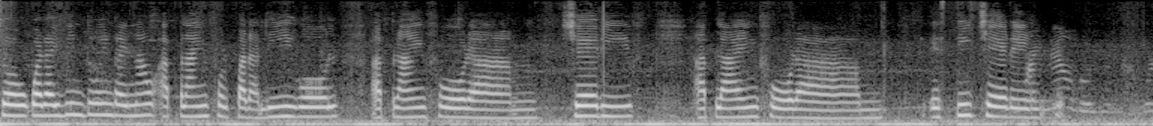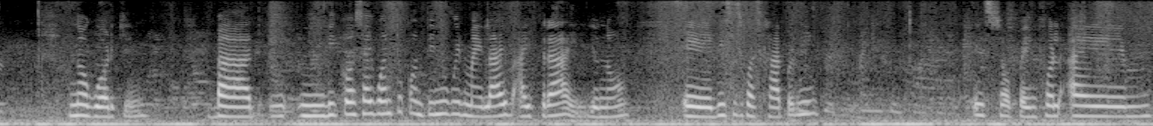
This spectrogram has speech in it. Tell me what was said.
So what I've been doing right now, applying for paralegal, applying for um, sheriff, applying for um, a teacher, Right and now, though, you're not not working. But mm, because I want to continue with my life, I try, you know. Uh, this is what's happening. It's painful for you. It's so painful. I, um,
